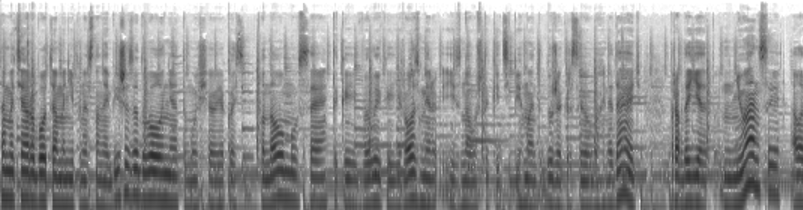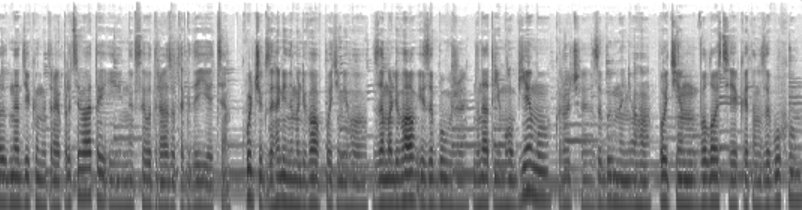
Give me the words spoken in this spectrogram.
Саме ця робота мені принесла найбільше задоволення, тому що якось по-новому все, такий великий розмір, і знову ж таки ці пігменти дуже красиво виглядають. Правда, є нюанси, але над якими треба працювати, і не все одразу так дається. Кульчик взагалі не малював, потім його замалював і забув вже додати йому об'єму. Коротше, забив на нього. Потім волосся, яке там за вухом,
